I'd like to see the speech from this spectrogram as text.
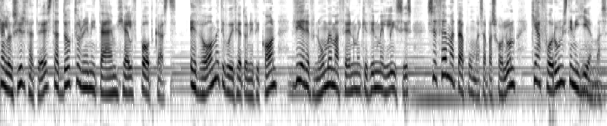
Καλώς ήρθατε στα Doctor Anytime Health Podcasts. Εδώ, με τη βοήθεια των ειδικών, διερευνούμε, μαθαίνουμε και δίνουμε λύσεις σε θέματα που μας απασχολούν και αφορούν στην υγεία μας.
